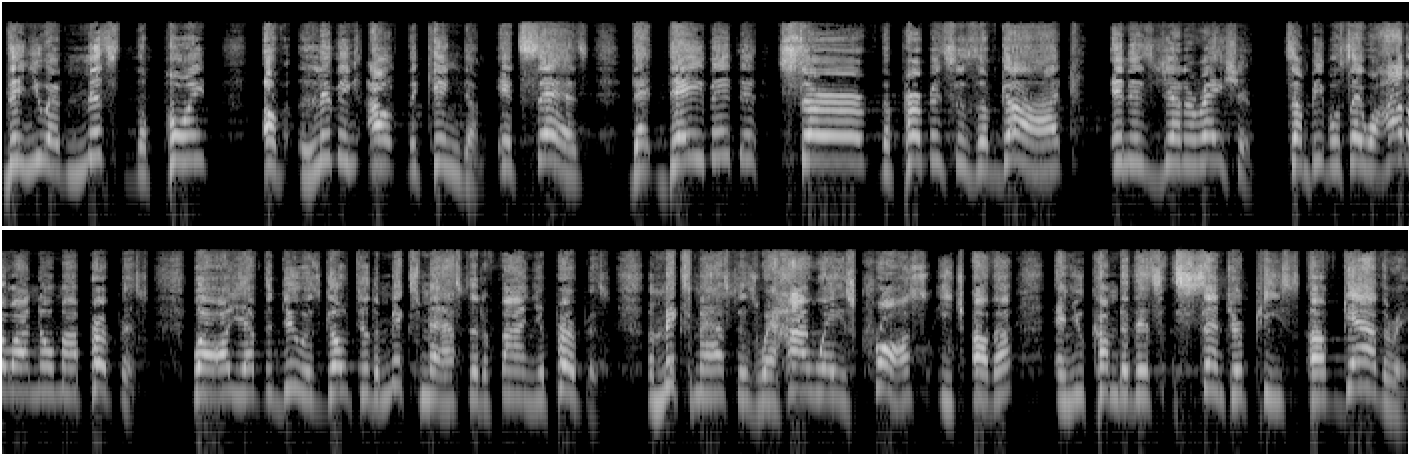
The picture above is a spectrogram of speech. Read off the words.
then you have missed the point of living out the kingdom. It says that David served the purposes of God in his generation. Some people say, well, how do I know my purpose? Well, all you have to do is go to the mix master to find your purpose. A mix master is where highways cross each other and you come to this centerpiece of gathering.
